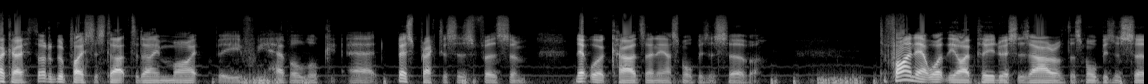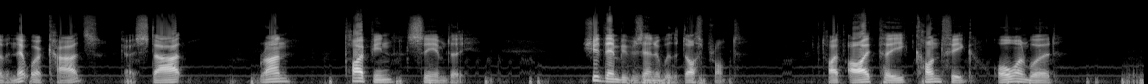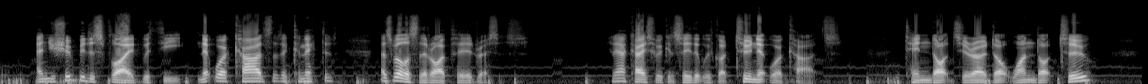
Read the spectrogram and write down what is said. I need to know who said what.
Speaker 1: Okay, thought a good place to start today might be if we have a look at best practices for some network cards on our small business server. To find out what the IP addresses are of the small business server network cards, go Start, Run, type in CMD. You should then be presented with a DOS prompt. Type ipconfig, all one word, and you should be displayed with the network cards that are connected as well as their IP addresses. In our case, we can see that we've got two network cards, 10.0.1.2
